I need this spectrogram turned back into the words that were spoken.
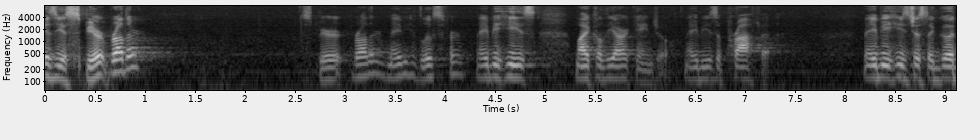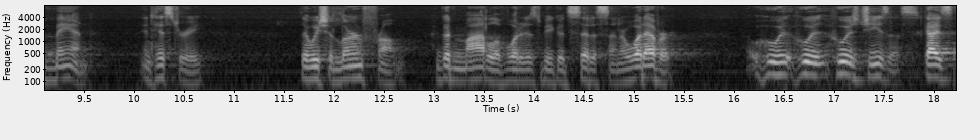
Is he a spirit brother? Spirit brother, maybe, of Lucifer? Maybe he's Michael the archangel. Maybe he's a prophet. Maybe he's just a good man in history that we should learn from, a good model of what it is to be a good citizen, or whatever. Who, who, who is Jesus? Guys,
